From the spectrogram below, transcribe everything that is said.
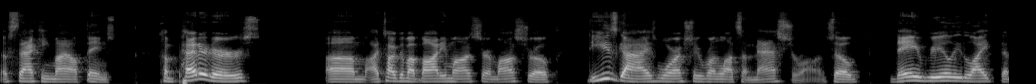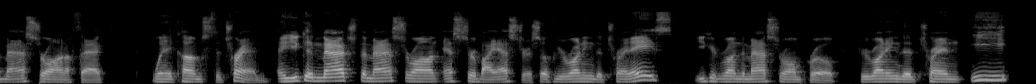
of stacking mild things. Competitors, um, I talked about Body Monster and Monstro. These guys will actually run lots of Masteron. So they really like the Masteron effect when it comes to tren. And you can match the Masteron ester by ester. So if you're running the Tren Ace, you can run the Masteron Prop. If you're running the Tren E,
